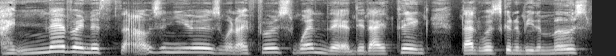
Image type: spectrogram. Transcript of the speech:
I never in a thousand years, when I first went there, did I think that was going to be the most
